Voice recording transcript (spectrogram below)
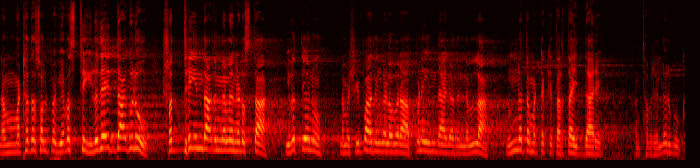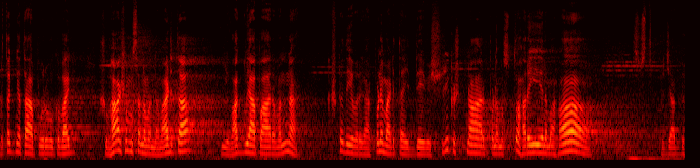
ನಮ್ಮ ಮಠದ ಸ್ವಲ್ಪ ವ್ಯವಸ್ಥೆ ಇಲ್ಲದೇ ಇದ್ದಾಗಲೂ ಶ್ರದ್ಧೆಯಿಂದ ಅದನ್ನೆಲ್ಲ ನಡೆಸ್ತಾ ಇವತ್ತೇನು ನಮ್ಮ ಶ್ರೀಪಾದಂಗಳವರ ಅಪ್ಪಣೆಯಿಂದಾಗ ಅದನ್ನೆಲ್ಲ ಉನ್ನತ ಮಟ್ಟಕ್ಕೆ ತರ್ತಾ ಇದ್ದಾರೆ. ಅಂಥವರೆಲ್ಲರಿಗೂ ಕೃತಜ್ಞತಾಪೂರ್ವಕವಾಗಿ ಶುಭಾಶಂಸನವನ್ನು ಮಾಡ್ತಾ ಈ ವಾಗ್ವ್ಯಾಪಾರವನ್ನು ಕೃಷ್ಣದೇವರಿಗೆ ಅರ್ಪಣೆ ಮಾಡ್ತಾ ಇದ್ದೇವೆ. ಶ್ರೀಕೃಷ್ಣಾರ್ಪಣಮಸ್ತು ಹರೆಯೇ ನಮಃ. ಪ್ರಜಾಭ್ಯ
